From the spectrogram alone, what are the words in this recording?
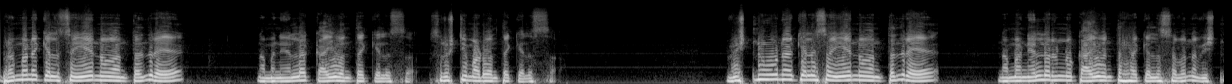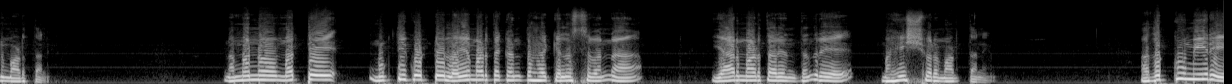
ಬ್ರಹ್ಮನ ಕೆಲಸ ಏನು ಅಂತಂದರೆ, ನಮ್ಮನ್ನೆಲ್ಲ ಕಾಯುವಂಥ ಕೆಲಸ, ಸೃಷ್ಟಿ ಮಾಡುವಂಥ ಕೆಲಸ. ವಿಷ್ಣುವಿನ ಕೆಲಸ ಏನು ಅಂತಂದರೆ, ನಮ್ಮನ್ನೆಲ್ಲರನ್ನು ಕಾಯುವಂತಹ ಕೆಲಸವನ್ನು ವಿಷ್ಣು ಮಾಡ್ತಾನೆ. ನಮ್ಮನ್ನು ಮತ್ತೆ ಮುಕ್ತಿ ಕೊಟ್ಟು ಲಯ ಮಾಡ್ತಕ್ಕಂತಹ ಕೆಲಸವನ್ನು ಯಾರು ಮಾಡ್ತಾರೆ ಅಂತಂದರೆ ಮಹೇಶ್ವರ ಮಾಡ್ತಾನೆ. ಅದಕ್ಕೂ ಮೀರಿ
